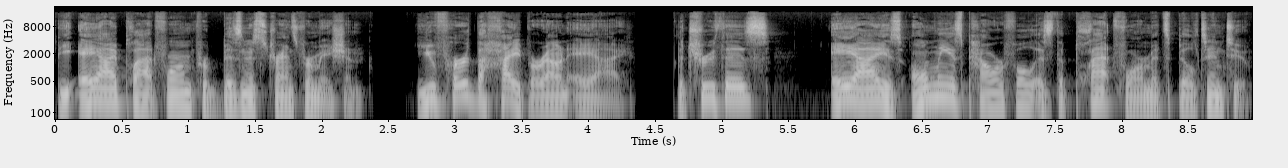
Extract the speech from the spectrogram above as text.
the AI platform for business transformation. You've heard the hype around AI. The truth is, AI is only as powerful as the platform it's built into.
